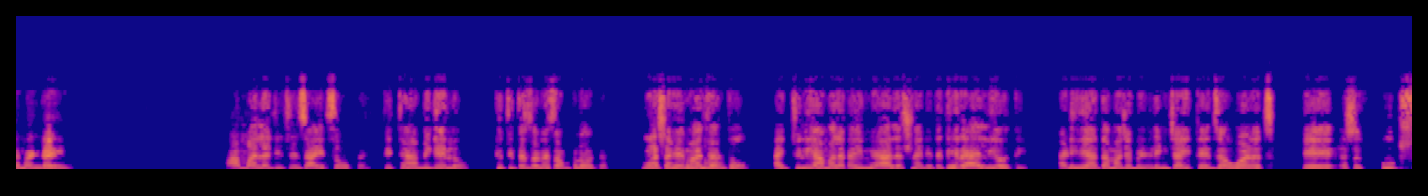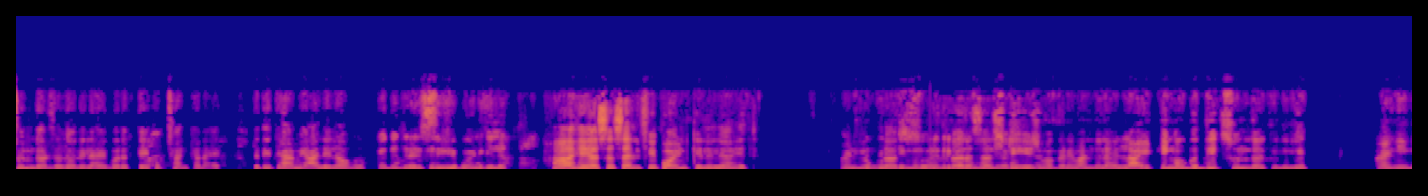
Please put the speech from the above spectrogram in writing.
तर मंडळी आम्हाला जिथे जायचं होतं तिथे आम्ही गेलो. तिथे सगळं संपलं होतं. आता हे माझ्या- ऍक्च्युली आम्हाला काही मिळालंच नाही. तिथे ती रॅली होती. आणि हे आता माझ्या बिल्डिंगच्या इथे जवळच हे असं खूप सुंदर सजवलेलं आहे. बरं ते खूप छान छान आहे. तर तिथे आम्ही आलेलो आहोत. हा हे असं सेल्फी पॉइंट केलेले आहेत. आणि इथे एवढा सुंदर असा. स्टेज वगैरे बांधलेला आहे. लाइटिंग अगदीच सुंदर केलेली आहे. आणि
